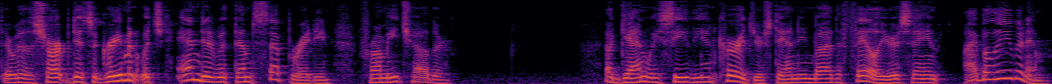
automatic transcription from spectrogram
There was a sharp disagreement which ended with them separating from each other. Again, we see the encourager standing by the failure saying, I believe in him,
